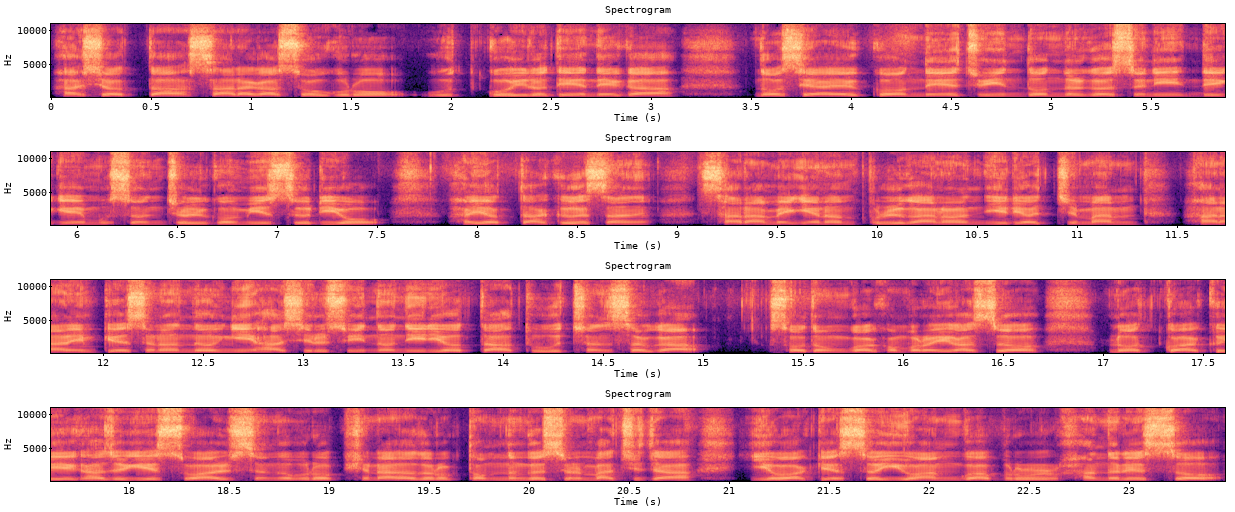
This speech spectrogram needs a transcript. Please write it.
하셨다. 사라가 속으로 웃고 이르되 내가 노세하였고 내 주인도 늙었으니 내게 무슨 즐거움이 있으리요 하였다. 그것은 사람에게는 불가능한 일이었지만 하나님께서는 능히 하실 수 있는 일이었다. 두 천사가 소돔과 고모라에 가서 롯과 그의 가족이 수알 성읍으로 피난하도록 돕는 것을 마치자 여호와께서 유황과 불을 하늘에서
